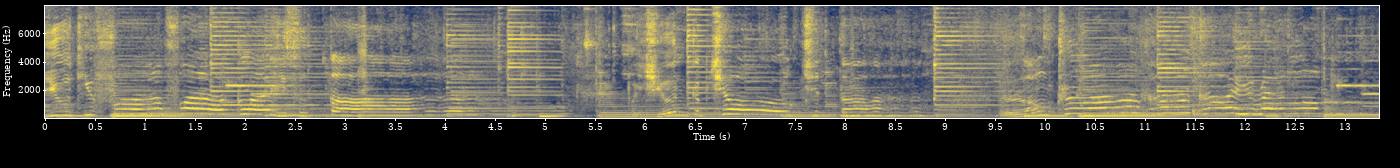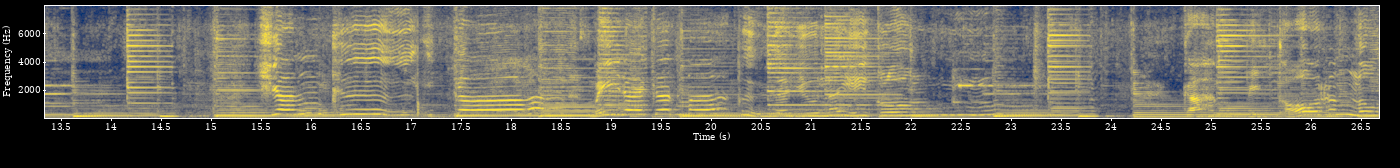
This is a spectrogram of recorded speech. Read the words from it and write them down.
อยู่ที่ฟ้าฟ้าไกลสุดตาเผชิญกับโชค ในกรงการปิดทรนง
